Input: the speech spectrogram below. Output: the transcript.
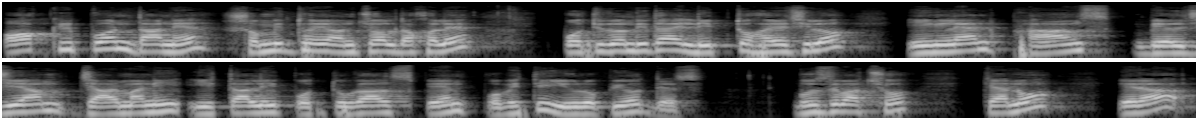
অকৃপণ দানে সমৃদ্ধ এই অঞ্চল দখলে প্রতিদ্বন্দ্বিতায় লিপ্ত হয়েছিল England, France, Belgium, Germany, Italy, Portugal, Spain প্রভৃতি ইউরোপীয় দেশ। বুঝতে পারছ? কেন এরা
